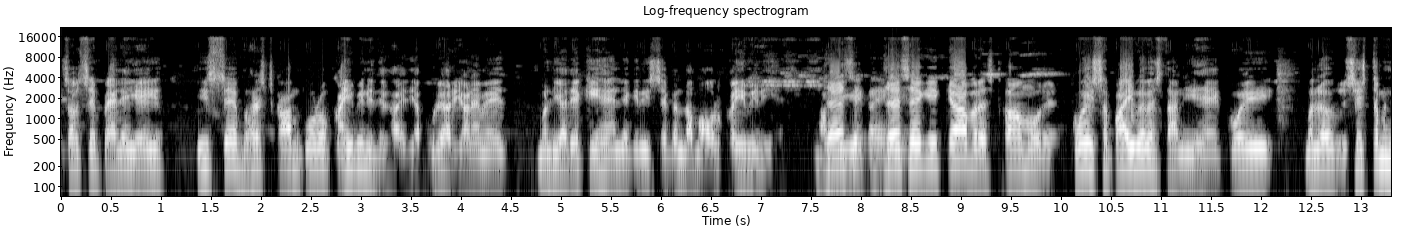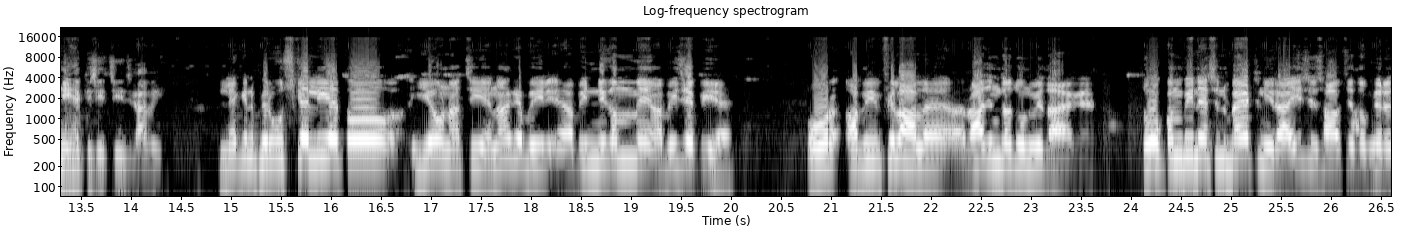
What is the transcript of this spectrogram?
सबसे पहले यही इससे भ्रष्ट काम को कहीं भी नहीं दिखाई दिया। पूरे हरियाणा में मंडियाँ देखी हैं लेकिन इससे गंदा माहौल कहीं भी नहीं है। तो जैसे जैसे कि क्या भ्रष्ट काम हो रहे हैं? कोई सफ़ाई व्यवस्था नहीं है कोई मतलब सिस्टम नहीं है किसी चीज़ का भी। लेकिन फिर उसके लिए तो ये होना चाहिए ना कि अभी निगम में बीजेपी है और अभी फ़िलहाल राजेंद्र जून विधायक है। तो कॉम्बिनेशन बैठ नहीं रहा इस हिसाब से तो फिर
